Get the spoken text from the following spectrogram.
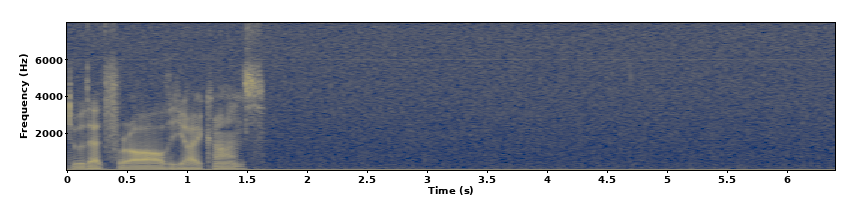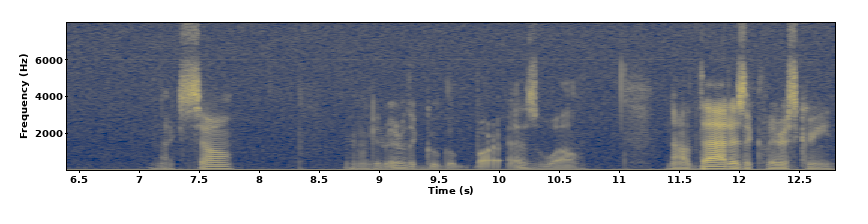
Do that for all the icons. Like so and we'll get rid of the Google bar as well. Now that is a clear screen.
